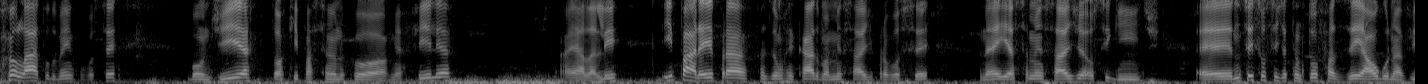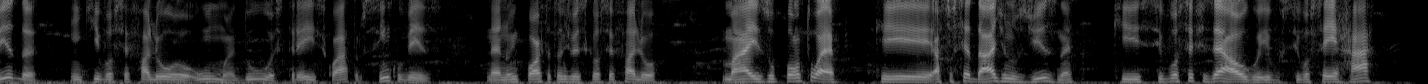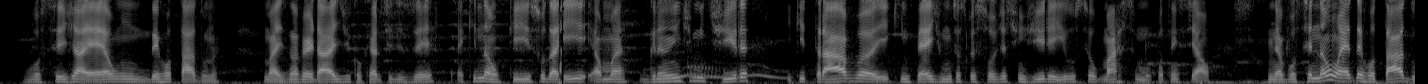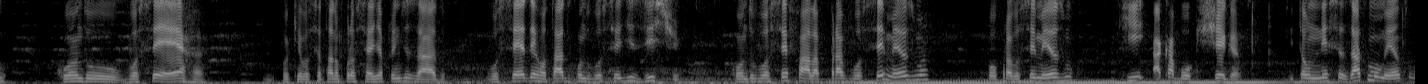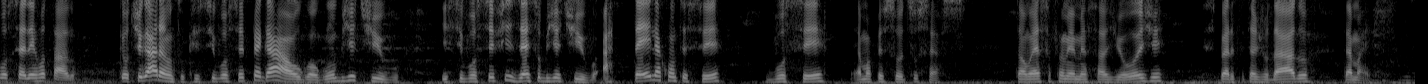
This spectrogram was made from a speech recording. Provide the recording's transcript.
Olá, tudo bem com você? Bom dia, tô aqui passando com a minha filha, a ela ali, e parei para fazer um recado, uma mensagem para você, né? E essa mensagem é o seguinte: é, não sei se você já tentou fazer algo na vida em que você falhou uma, duas, três, quatro, cinco vezes, né? Não importa de vezes que você falhou, mas o ponto é que a sociedade nos diz, né? Que se você fizer algo e se você errar você já é um derrotado, né? Mas na verdade o que eu quero te dizer é que não, que isso daí é uma grande mentira e que trava e que impede muitas pessoas de atingirem aí o seu máximo potencial. Né? Você não é derrotado quando você erra, porque você está no processo de aprendizado. Você é derrotado quando você desiste, quando você fala para você mesma ou para você mesmo que acabou, que chega. Então nesse exato momento você é derrotado. Porque eu te garanto que se você pegar algo, algum objetivo, e se você fizer esse objetivo até ele acontecer, você é uma pessoa de sucesso. Então essa foi minha mensagem de hoje. Espero ter te ajudado. Até mais.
